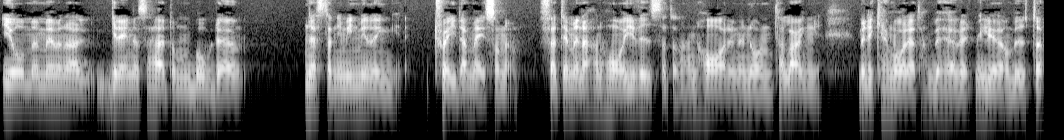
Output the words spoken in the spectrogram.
Jo, men jag menar, grejen är så här de borde nästan i min mening trada Mason nu. För att jag menar, han har ju visat att han har en enorm talang. Men det kan vara att han behöver ett miljöombyte.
